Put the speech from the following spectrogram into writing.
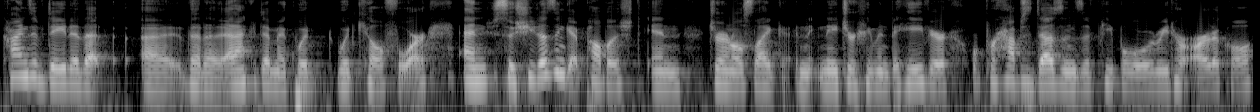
kinds of data that, uh, that an academic would, would kill for. And so she doesn't get published in journals like Nature Human Behavior, where perhaps dozens of people will read her article.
